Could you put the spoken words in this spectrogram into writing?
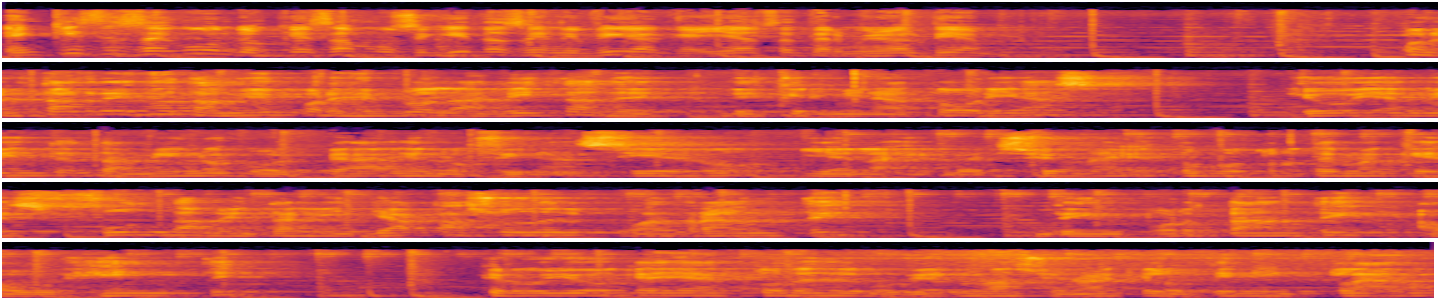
En 15 segundos, que esa musiquita significa que ya se terminó el tiempo. Bueno, está el riesgo también, por ejemplo, las listas de discriminatorias que obviamente también nos golpean en lo financiero y en las inversiones. Esto es otro tema que es fundamental y ya pasó del cuadrante de importante a urgente. Creo yo que hay actores del gobierno nacional que lo tienen claro.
